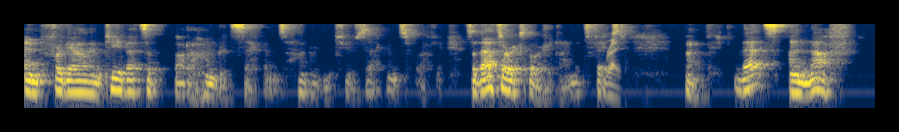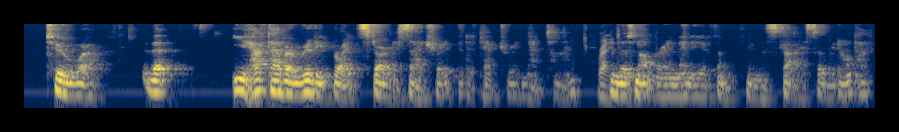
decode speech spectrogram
And for the LMT, that's about 100 seconds, 102 seconds roughly. So that's our exposure time. It's fixed. Right. Um, that's enough to uh, that you have to have a really bright star to saturate the detector in that time. Right. And there's not very many of them in the sky, so we don't have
